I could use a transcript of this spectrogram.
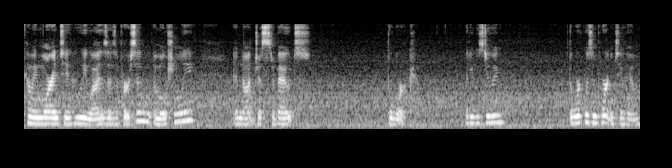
coming more into who he was as a person emotionally and not just about the work that he was doing. The work was important to him.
